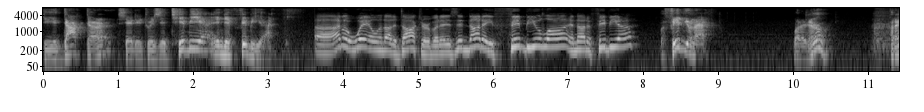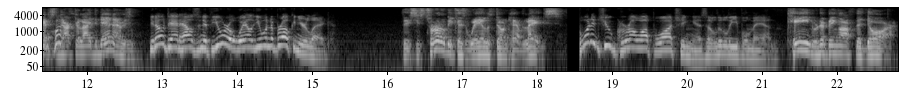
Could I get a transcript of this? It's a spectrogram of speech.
The doctor said it was a tibia and a fibia. Uh, I'm a whale and not a doctor, but is it not a fibula and not a fibia? A fibula? What I know. Perhaps the doctor lied to Danhausen. You know, Danhausen, if you were a whale, you wouldn't have broken your leg. This is true because whales don't have legs. What did you grow up watching as a little evil man? Kane ripping off the door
